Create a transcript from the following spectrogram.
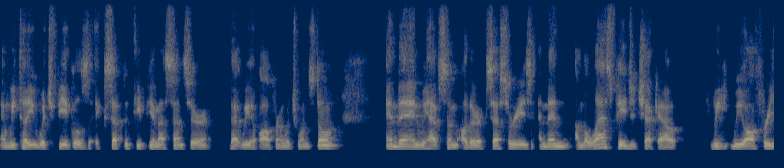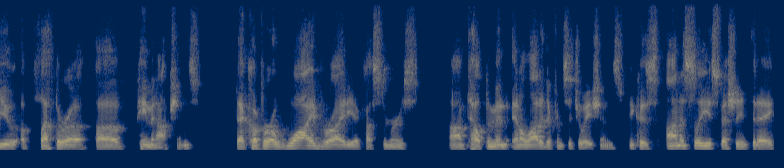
and we tell you which vehicles accept the TPMS sensor that we offer and which ones don't. And then we have some other accessories. And then on the last page of checkout we, we offer you a plethora of payment options that cover a wide variety of customers um, to help them in, in a lot of different situations. Because honestly especially today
